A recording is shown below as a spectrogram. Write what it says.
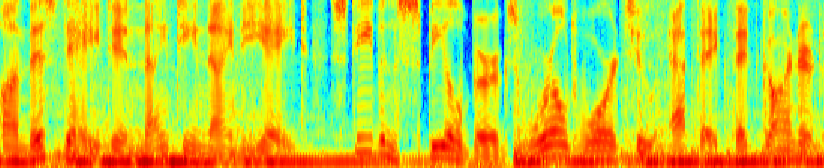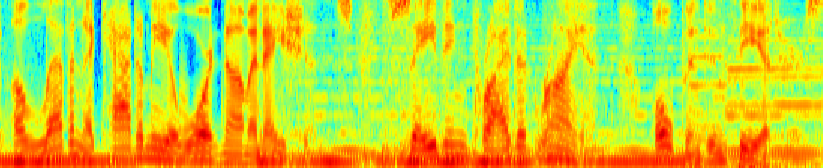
On this date in 1998, Steven Spielberg's World War II epic that garnered 11 Academy Award nominations, Saving Private Ryan, opened in theaters.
